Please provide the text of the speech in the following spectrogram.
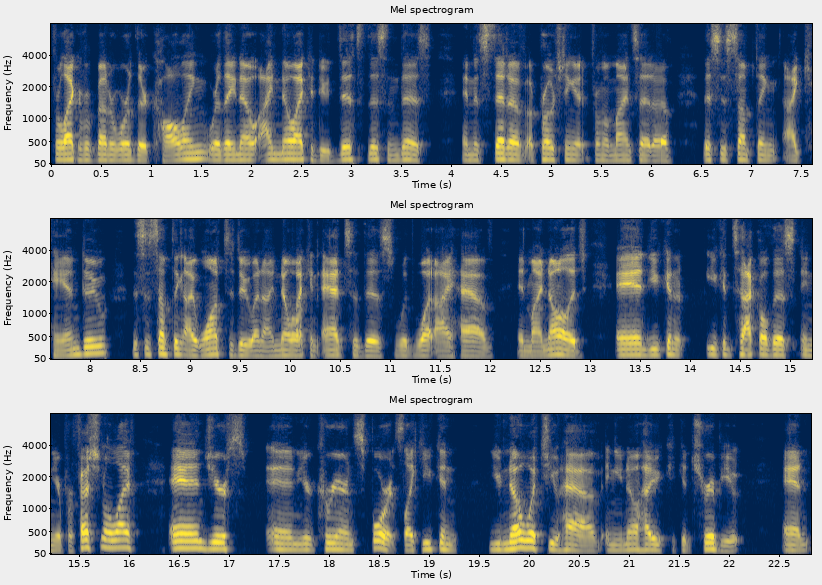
for lack of a better word, their calling, where they know I know I could do this, this, and this, and instead of approaching it from a mindset of this is something I can do, this is something I want to do, and I know I can add to this with what I have in my knowledge, and you can you can tackle this in your professional life and your and your career in sports like you can you know what you have and you know how you can contribute and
